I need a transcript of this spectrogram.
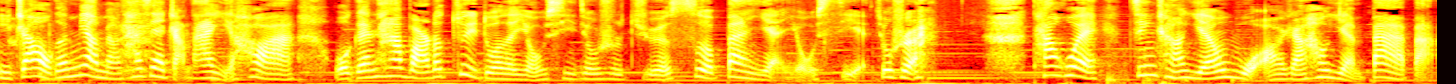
你知道我跟妙妙，她现在长大以后啊，我跟她玩的最多的游戏就是角色扮演游戏，就是她会经常演我，然后演爸爸。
